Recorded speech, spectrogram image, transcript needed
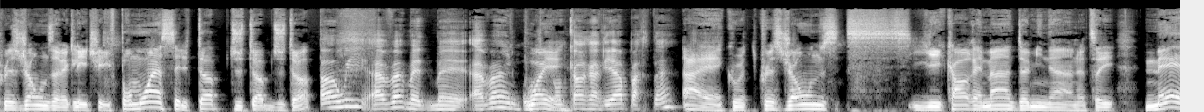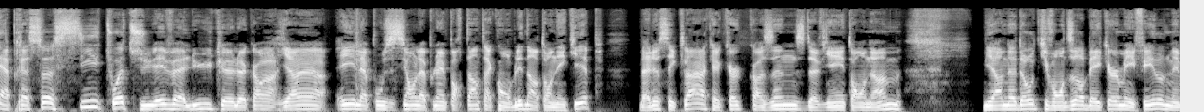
Chris Jones avec les Chiefs. Pour moi, c'est le top du top du top. Ah oui, avant, mais, mais avant une de corps arrière partant? Ah, écoute, Chris Jones, il est carrément dominant, là, Mais après ça, si toi, tu évalues que le corps arrière est la position la plus importante à combler dans ton équipe, ben là, c'est clair que Kirk Cousins devient ton homme. Il y en a d'autres qui vont dire Baker Mayfield, mais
